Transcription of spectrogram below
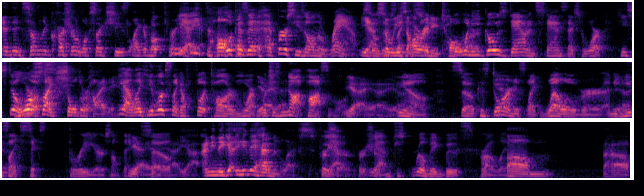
and then suddenly Crusher looks like she's like about three Yeah, feet tall. Well, because at, at first he's on the ramp. Yeah, so there's, he's like, already tall. But when he goes down and stands next to Worf, he still Worf's looks like shoulder high to him. yeah, like he looks like a foot taller than Worf, which is not possible. yeah, yeah, yeah. you know. So because Dorn is like well over. I mean, Yeah, he's yeah. like six three or something. yeah, so yeah, yeah, yeah. I mean, they got they had him in lefts for yeah, sure, for sure. Yeah, just real big boots probably. Um, uh,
